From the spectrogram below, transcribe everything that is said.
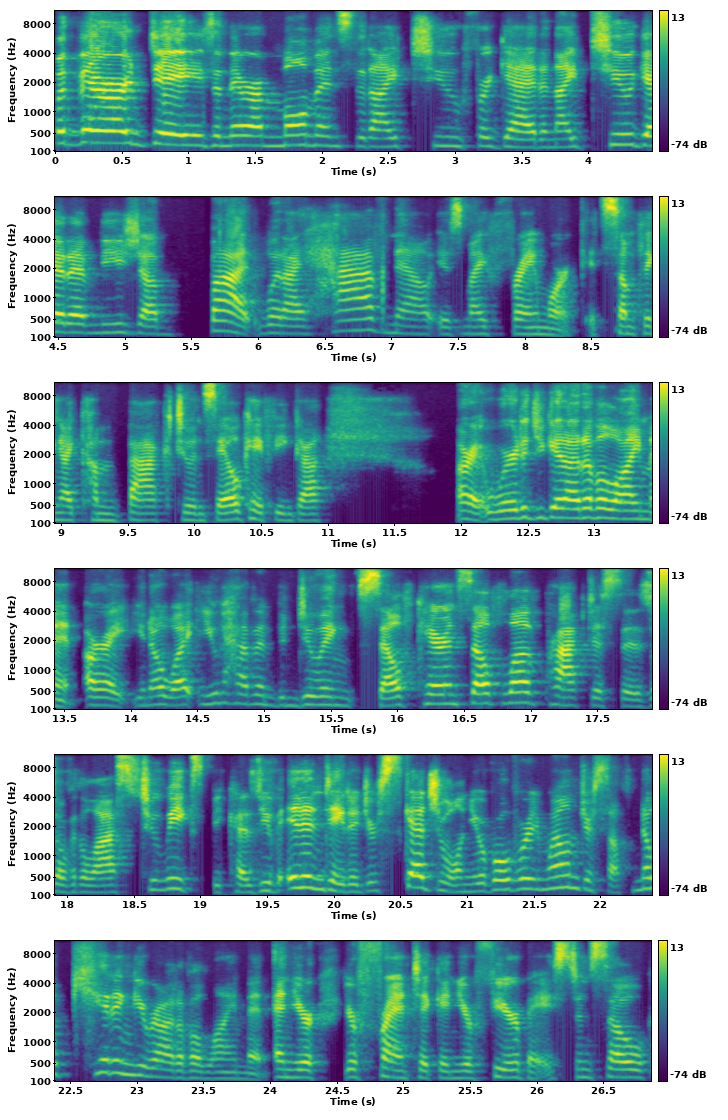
But there are days and there are moments that I too forget and I too get amnesia. But what I have now is my framework. It's something I come back to and say, okay, Finca, all right, where did you get out of alignment? All right, you know what? You haven't been doing self care and self love practices over the last two weeks because you've inundated your schedule and you've overwhelmed yourself. No kidding, you're out of alignment and you're you're frantic and you're fear based. And so,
